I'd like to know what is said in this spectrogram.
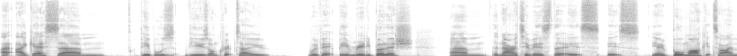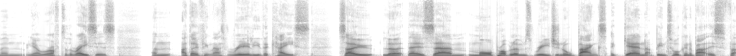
I, I guess um, people's views on crypto, with it being really bullish, um, the narrative is that it's it's you know bull market time and you know we're off to the races, and I don't think that's really the case. So look, there's um, more problems. Regional banks again. I've been talking about this for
